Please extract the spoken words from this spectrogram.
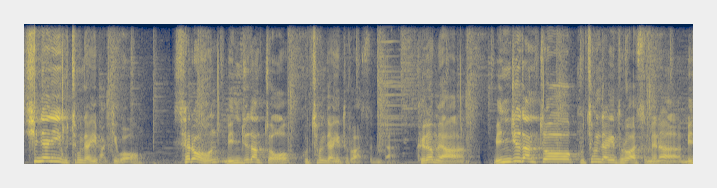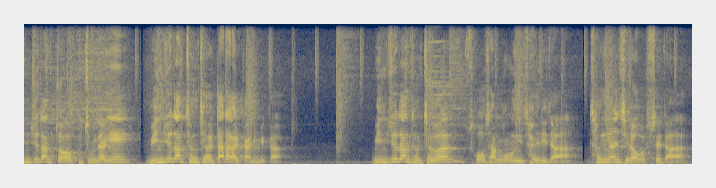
신현희 구청장이 바뀌고 새로운 민주당 쪽 구청장이 들어왔습니다. 그러면 민주당 쪽 구청장이 들어왔으면 민주당 쪽 구청장이 민주당 정책을 따라갈 거 아닙니까? 민주당 정책은 소상공인 살리자, 청년 실업 없애자,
